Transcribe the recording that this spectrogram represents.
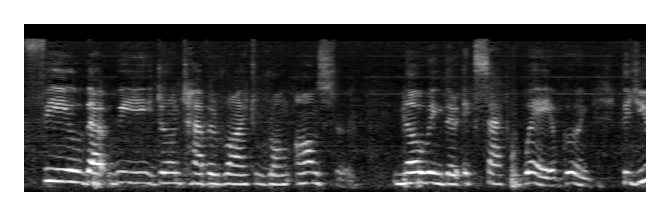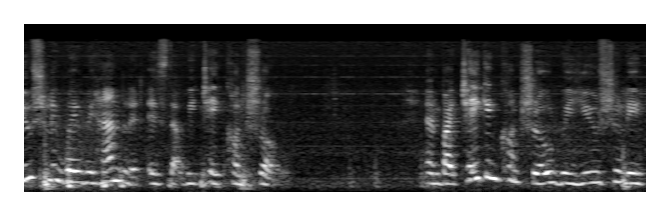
feel that we don't have a right or wrong answer, knowing the exact way of going, the usually way we handle it is that we take control. And by taking control, we usually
